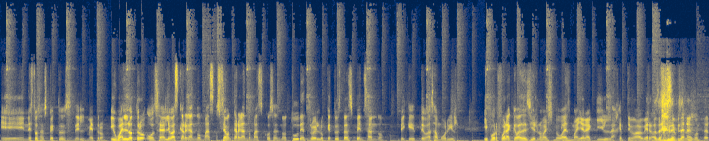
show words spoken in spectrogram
en estos aspectos del metro. Igual el otro, o sea, le vas cargando más, se van cargando más cosas, ¿no? Tú dentro de lo que tú estás pensando, de que te vas a morir, y por fuera que vas a decir, no manches, me voy a desmayar aquí, la gente me va a ver, o sea, se empiezan a contar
